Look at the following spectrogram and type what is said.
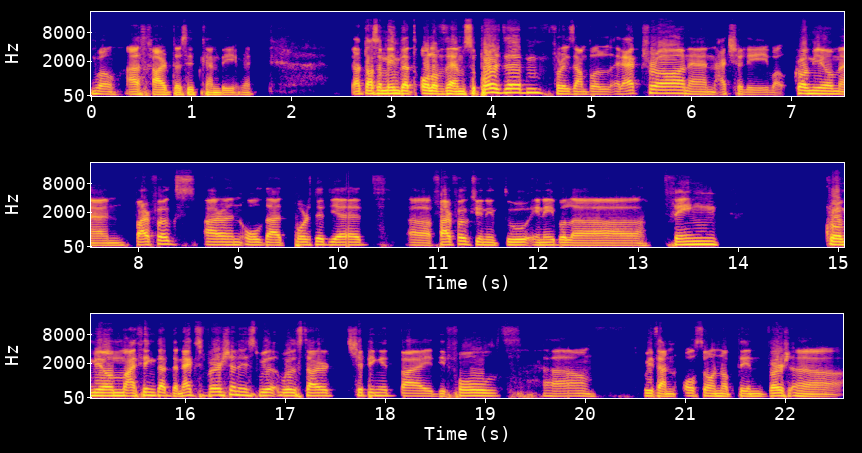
well, as hard as it can be, right? That doesn't mean that all of them support them. For example, Electron and actually, well, Chromium and Firefox aren't all that ported yet uh, Firefox, you need to enable a thing. Chromium, I think that the next version is we'll, we'll start shipping it by default um, with an also an opt-in version uh,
